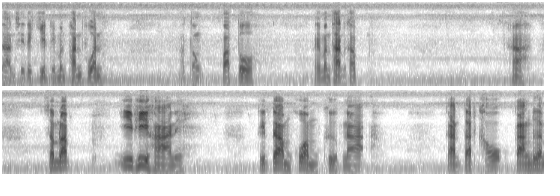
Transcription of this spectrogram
ด้านเศรษฐกิจนี่มันผันผวนต้องปรับตัวให้มันทันครับฮะสำหรับ EP หานี่ติดตามความคืบหน้าการตัดเขากลางเดือน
